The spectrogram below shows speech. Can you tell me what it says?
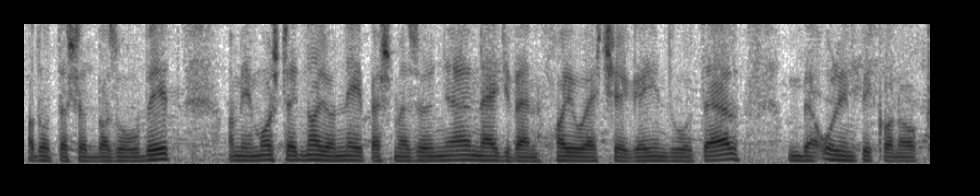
adott esetben az OB-t, ami most egy nagyon népes mezőnyel, 40 hajóegysége indult el, amiben olimpikonok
